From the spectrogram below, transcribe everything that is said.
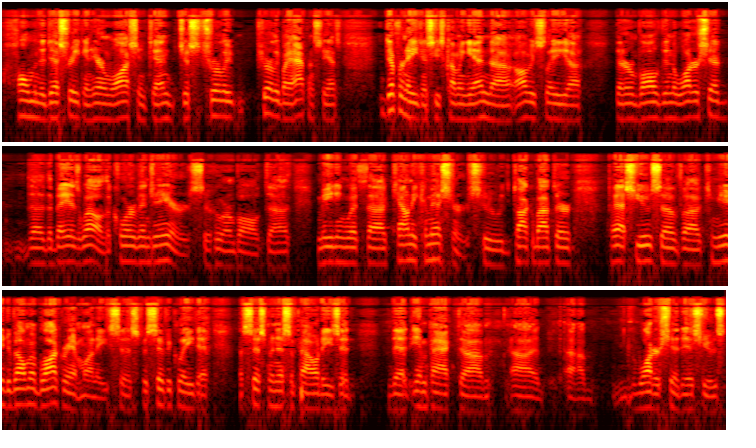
home in the district and here in Washington, just purely purely by happenstance. Different agencies coming in, uh, obviously, uh, that are involved in the watershed, the, the Bay as well. The Corps of Engineers who are involved, uh, meeting with uh, county commissioners who talk about their past use of uh, community development block grant monies, specifically to assist municipalities that that impact um, watershed issues.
